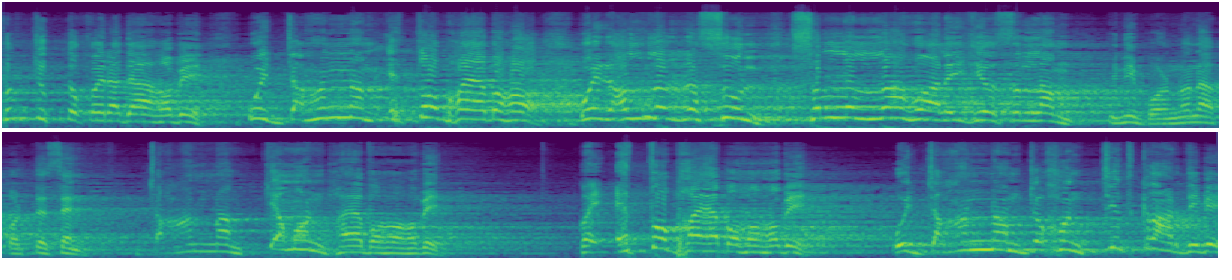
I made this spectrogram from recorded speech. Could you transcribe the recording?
সংযুক্ত করে দেওয়া হবে। ওই জাহান্নাম এত ভয়াবহ, ওই আল্লাহ রসুল সাল্লাহ আলহিউসাল্লাম তিনি বর্ণনা করতেছেন জাহান্নাম কেমন ভয়াবহ হবে? কয়, এত ভয়াবহ হবে? ওই জাহান্নাম যখন চিৎকার দেবে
